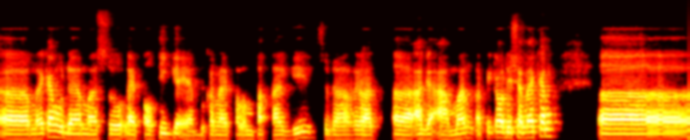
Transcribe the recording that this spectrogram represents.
eh, mereka udah masuk level 3 ya, bukan level 4 lagi, sudah relat- eh, agak aman. Tapi kalau di sana kan eh,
